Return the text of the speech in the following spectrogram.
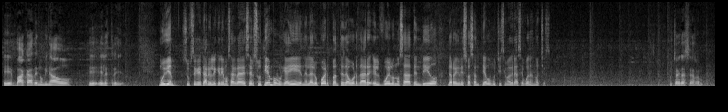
eh, Vaca, denominado eh, El Estrella. Muy bien, subsecretario, le queremos agradecer su tiempo porque ahí en el aeropuerto, antes de abordar el vuelo, nos ha atendido de regreso a Santiago. Muchísimas gracias, buenas noches. Muchas gracias, Ramón.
